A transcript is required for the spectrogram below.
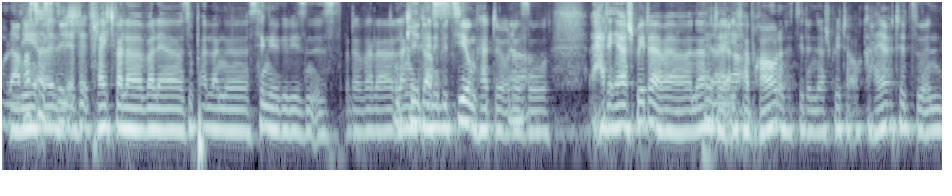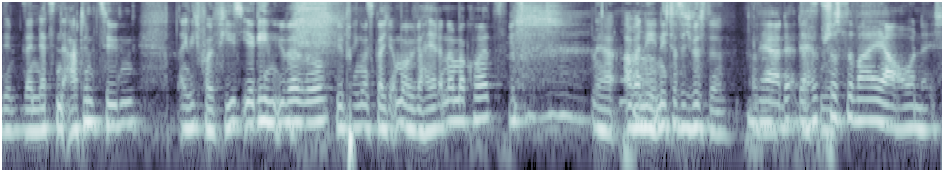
oder Nee, was weiß also, ich. äh, Vielleicht, weil er, weil er super lange Single gewesen ist oder weil er Okay, lange keine das- Beziehung hatte oder ja. so. Hatte er später, aber ne, Ja, er ja. Eva Braun und hat sie dann ja später auch geheiratet, so in dem, seinen letzten Atemzügen. Eigentlich voll fies ihr gegenüber so. Wir bringen uns gleich um, aber wir heiraten noch mal kurz. Ja, aber nee, nicht, dass ich wüsste. Also, ja, der, der hübscheste war er ja auch nicht. Nicht.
